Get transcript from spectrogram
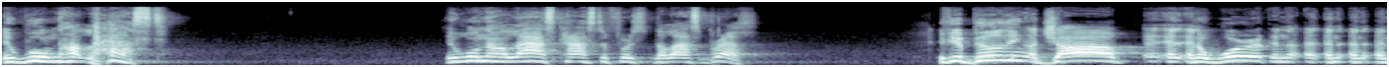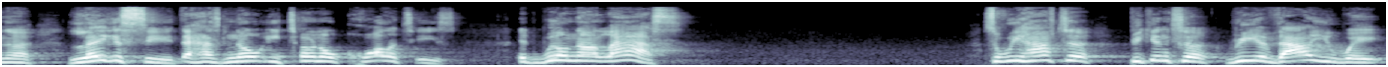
it will not last. It will not last past the first, the last breath. If you're building a job and a work and a, and, and a legacy that has no eternal qualities, it will not last. So we have to begin to reevaluate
